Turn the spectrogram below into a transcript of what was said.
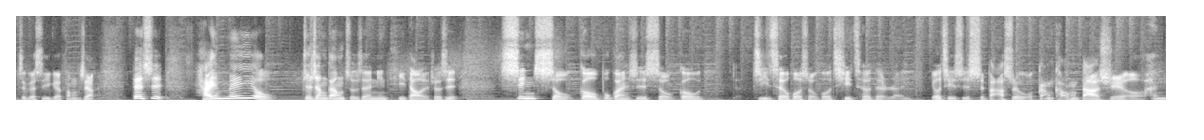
这个是一个方向，但是还没有，就像刚刚主持人您提到的，就是新首购，不管是首购。机车或首购汽车的人，尤其是十八岁，我刚考上大学哦，很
